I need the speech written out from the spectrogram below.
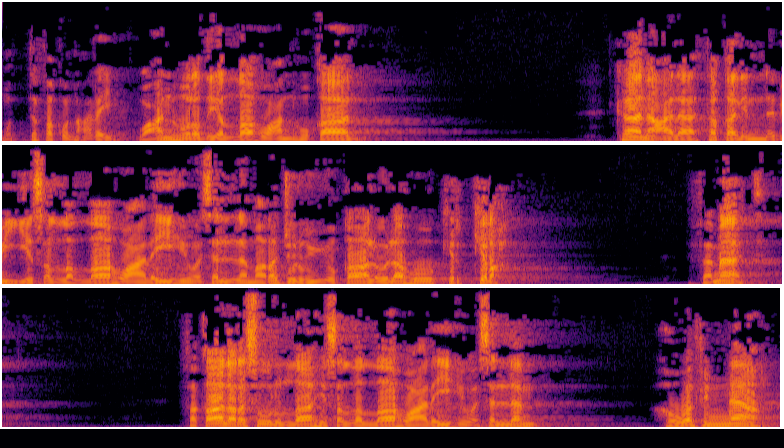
متفق عليه. وعنه رضي الله عنه قال كان على ثقل النبي صلى الله عليه وسلم رجل يقال له كركرة فمات. فقال رسول الله صلى الله عليه وسلم هو في النار.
